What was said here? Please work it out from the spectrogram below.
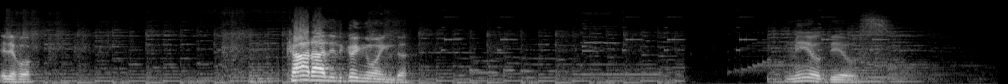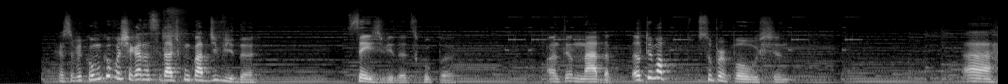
Ele errou. Caralho, ele ganhou ainda. Meu Deus. Quero saber como que eu vou chegar na cidade com 4 de vida. 6 de vida, desculpa. Ah, não tenho nada. Eu tenho uma Super Potion. Ah.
